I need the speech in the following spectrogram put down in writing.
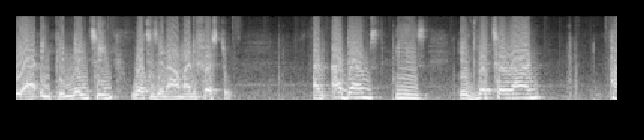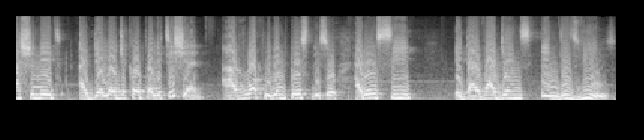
we are implementing what is in our manifesto. And Adams is a veteran, passionate, ideological politician. I've worked with him closely, so I don't see a divergence in these views.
